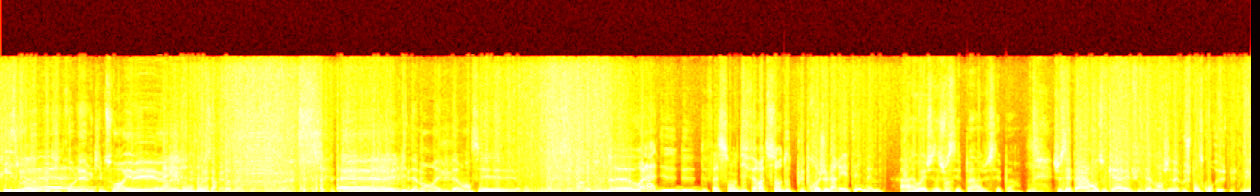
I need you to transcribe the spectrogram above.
prisme, J'ai d'autres euh, petits problèmes qui me sont arrivés. Euh, bon, je me sers pas mal. Euh, évidemment, évidemment, c'est. On peut voir le monde euh, voilà, de, de- de façon différente, sans doute plus proche de la réalité même. Ah ouais, ça je sais pas, je sais pas. Je sais pas, en tout cas, évidemment, je, je pense qu'on. euh, je vais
